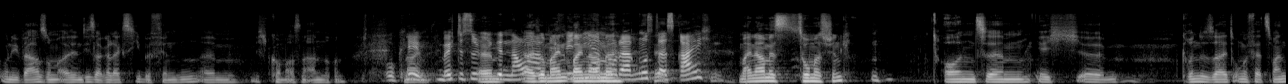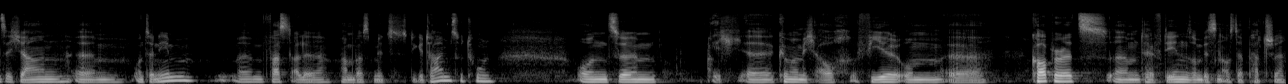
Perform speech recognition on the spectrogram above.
Universum, also in dieser Galaxie befinden. Ähm, ich komme aus einer anderen. Okay, Nein. möchtest du die ähm, genauer also mein, mein Name, oder muss das reichen? Mein Name ist Thomas Schindler mhm. und ähm, ich äh, gründe seit ungefähr 20 Jahren ähm, Unternehmen. Ähm, fast alle haben was mit Digitalem zu tun. Und ähm, ich äh, kümmere mich auch viel um äh, Corporates ähm, und helfe denen so ein bisschen aus der Patsche.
